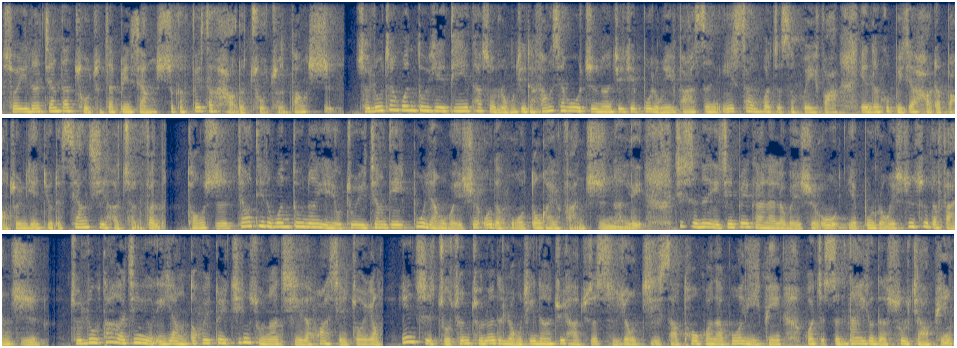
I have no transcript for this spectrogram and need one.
所以以呢，将它储存在冰箱是个非常好的储存方式。水露在温度越低，它所溶解的芳香物质呢，就越不容易发生逸散或者是挥发，也能。够比较好的保存原有的香气和成分，同时较低的温度呢，也有助于降低不良微生物的活动还有繁殖能力。即使呢已经被感染了微生物，也不容易迅速的繁殖。纯露它和精油一样，都会对金属呢起了化学作用，因此储存纯露的容器呢，最好就是使用极少透光的玻璃瓶或者是耐用的塑胶瓶。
